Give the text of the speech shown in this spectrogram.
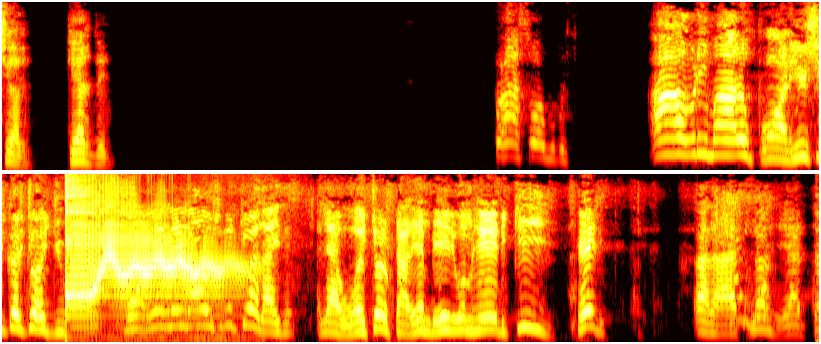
ચલ ઘેરથી આવડી મારું ભણ્યું શિખર ચો ગયું ચો જાય એટલે હોય ચો ટાળિયા બેરી ઓમ હેડ. કી હેડ રાત ના યાદ તો.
